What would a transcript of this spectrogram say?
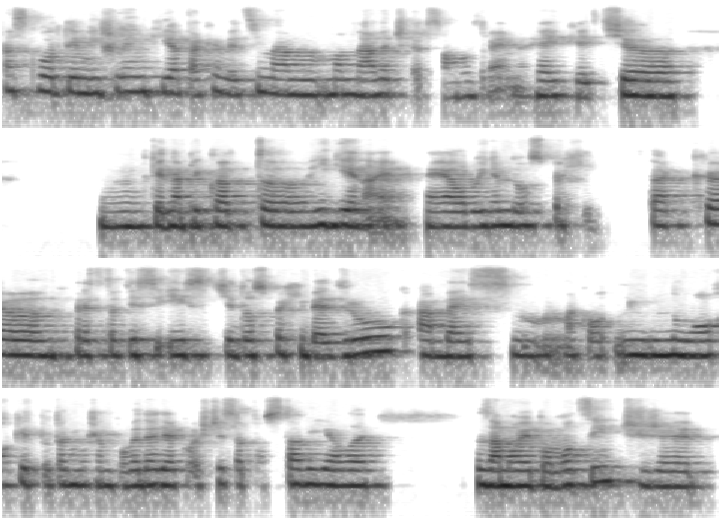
a skôr tie myšlienky a také veci mám, mám na večer samozrejme. Hej, keď, eh, keď napríklad eh, hygiena je, hej, alebo idem do sprchy, tak eh, predstavte si ísť do sprchy bez rúk a bez mm, ako, nôh, keď to tak môžem povedať, ako ešte sa postaví, ale za moje pomoci, čiže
